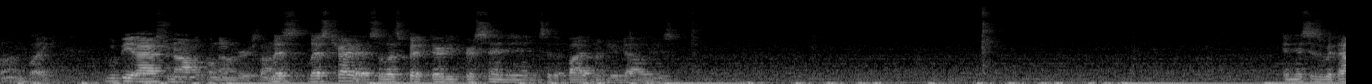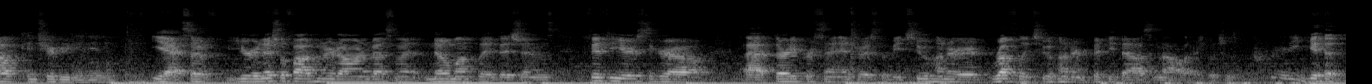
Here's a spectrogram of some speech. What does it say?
Fund. Like it would be astronomical numbers on Let's let's try that. So let's put 30% into the $500. And this is without contributing anything. Yeah, so your initial $500 investment, no monthly additions, 50 years to grow at 30% interest would be 200, roughly $250,000, which is pretty good.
